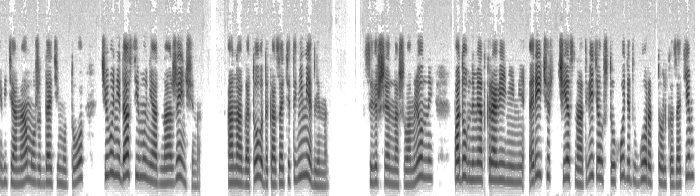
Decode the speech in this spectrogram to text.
ведь она может дать ему то, чего не даст ему ни одна женщина. Она готова доказать это немедленно. Совершенно ошеломленный подобными откровениями, Ричард честно ответил, что уходит в город только за тем,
